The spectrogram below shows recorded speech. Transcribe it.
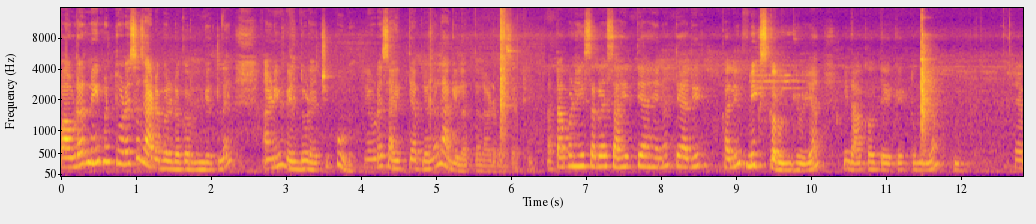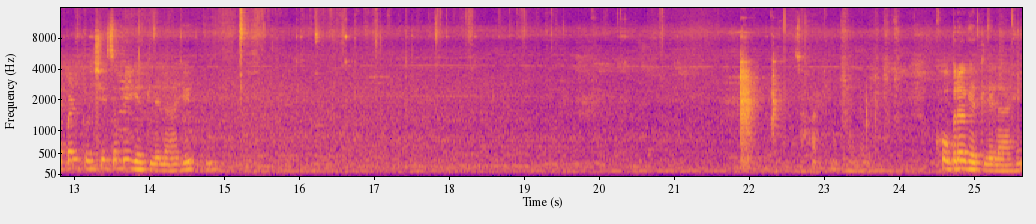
पावडर नाही पण थोडंसं जाडबरडं करून घेतलं आहे आणि वेलदोड्याची पूड एवढं साहित्य आपल्याला लागेल आता लाडवासाठी. आता आपण हे सगळं साहित्य आहे ना ते आधी खाली मिक्स करून घेऊया. मी दाखवते एक एक तुम्हाला. हे आपण तुळशीचं बी घेतलेलं आहे हं. खोबरं घेतलेलं आहे.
